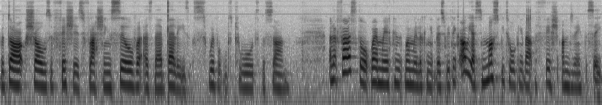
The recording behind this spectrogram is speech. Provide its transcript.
The dark shoals of fishes flashing silver as their bellies swiveled towards the sun. And at first thought, when we're, when we're looking at this, we think, oh yes, must be talking about the fish underneath the sea.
